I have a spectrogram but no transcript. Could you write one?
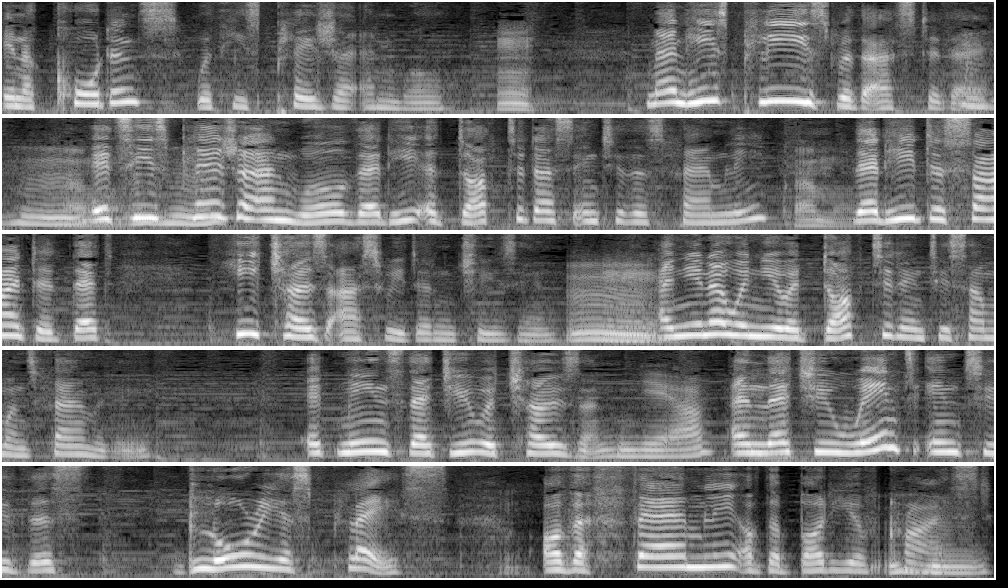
in accordance with his pleasure and will. Man, he's pleased with us today. It's his pleasure and will that he adopted us into this family, that he decided that he chose us, we didn't choose him. And you know, when you're adopted into someone's family, it means that you were chosen Yeah. and that you went into this glorious place of a family of the body of mm-hmm. Christ.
